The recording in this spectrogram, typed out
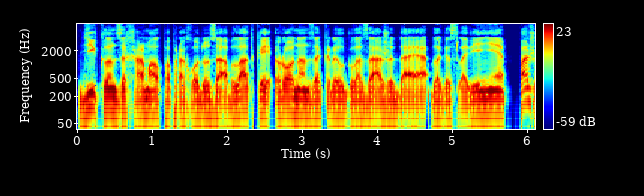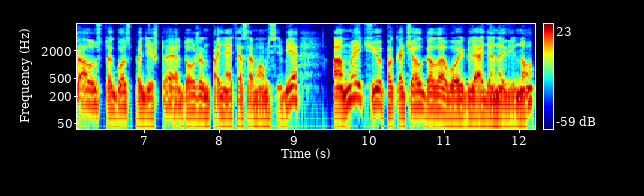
Диклан захармал по проходу за обладкой, Ронан закрыл глаза, ожидая благословения. «Пожалуйста, Господи, что я должен понять о самом себе?» А Мэтью покачал головой, глядя на вино.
